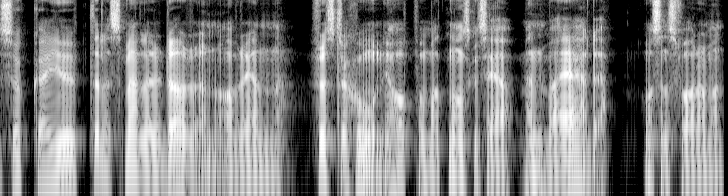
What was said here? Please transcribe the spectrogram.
suckar djupt eller smäller i dörren av ren frustration i hopp om att någon ska säga Men vad är det? Och sen svarar man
